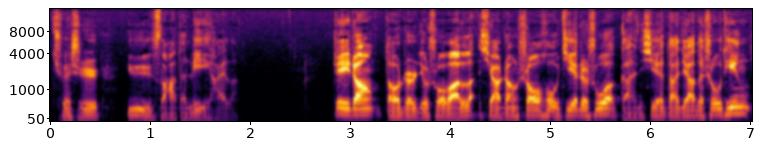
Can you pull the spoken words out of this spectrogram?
却是愈发的厉害了。这一章到这儿就说完了，下章稍后接着说。感谢大家的收听。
